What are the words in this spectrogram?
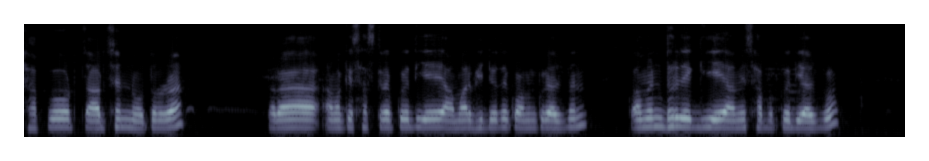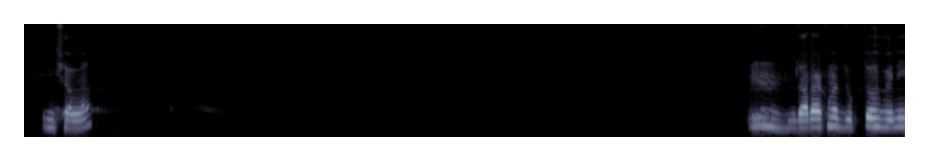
সাপোর্ট চাচ্ছেন নতুনরা তারা আমাকে সাবস্ক্রাইব করে দিয়ে আমার ভিডিওতে কমেন্ট করে আসবেন। কমেন্ট ধরে গিয়ে আমি সাপোর্ট করে দিয়ে আসব, ইনশাল্লাহ। যারা এখনও যুক্ত হয়নি,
